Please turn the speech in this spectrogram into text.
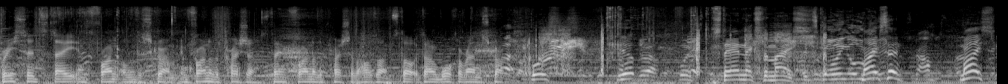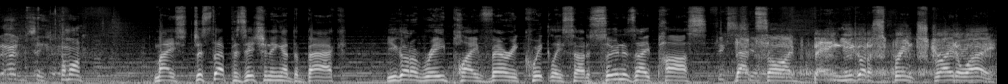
Bree said stay in front of the scrum, in front of the pressure. Stay in front of the pressure the whole time. Stop, don't walk around the scrum. Boys, yep. Stand next to Mace. It's going over. Mason, Mace, Urgency. Come on. Mace, just that positioning at the back. You got to replay very quickly. So as soon as they pass that side, bang, you got to sprint straight away.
